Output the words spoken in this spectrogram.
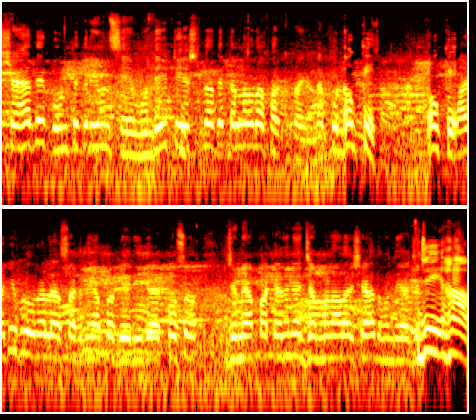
ਸ਼ਹਿਦ ਦੇ ਗੁਣ ਤਕਰੀਬਨ ਸੇਮ ਹੁੰਦੇ ਟੇਸਟ ਦਾ ਤੇ ਕਲਰ ਦਾ ਫ਼ਰਕ ਪੈ ਜਾਂਦਾ ਫੁੱਲ ਓਕੇ ਓਕੇ ਮਲਟੀ ਫਲੋਰਾ ਲੈ ਸਕਦੇ ਹਾਂ ਆਪਾਂ ਬੇਰੀ ਦਾ ਕੁਛ ਜਿਵੇਂ ਆਪਾਂ ਕਹਿੰਦੇ ਨੇ ਜੰਮਣ ਵਾਲਾ ਸ਼ਹਿਦ ਹੁੰਦੇ ਆ ਜੀ ਹਾਂ।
